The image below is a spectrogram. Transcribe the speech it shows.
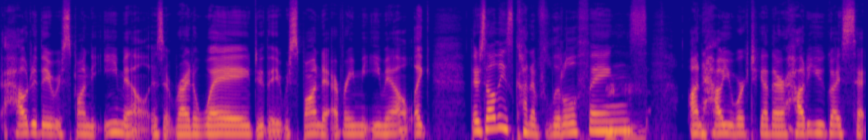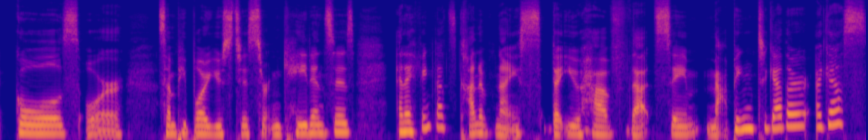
How do they respond to email? Is it right away? Do they respond to every email? Like there's all these kind of little things. Mm-hmm on how you work together. How do you guys set goals? Or some people are used to certain cadences. And I think that's kind of nice that you have that same mapping together, I guess,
